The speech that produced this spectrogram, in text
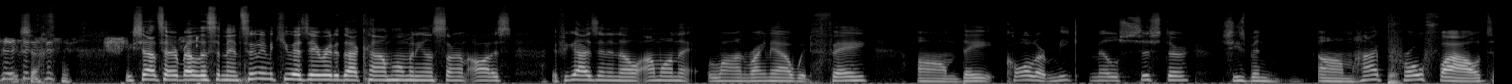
Big, shout, big shout out to everybody listening. Tune in to QSJRadio.com, home of the unsigned artists. If you guys didn't know, I'm on the line right now with Faye. Um, they call her Meek Mill's sister. She's been um, high profiled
